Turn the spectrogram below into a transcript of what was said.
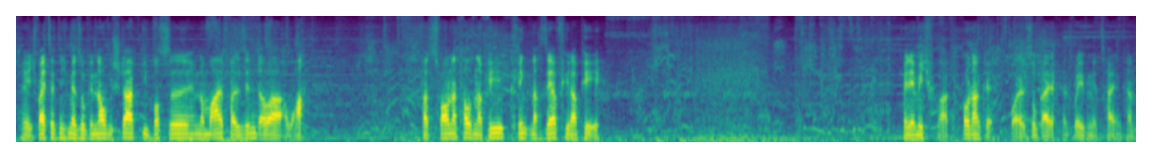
Okay, ich weiß jetzt nicht mehr so genau, wie stark die Bosse im Normalfall sind, aber aua. fast 200.000 AP klingt nach sehr viel AP. Wenn ihr mich fragt. Oh, danke. Boah, so geil, dass Raven jetzt heilen kann.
